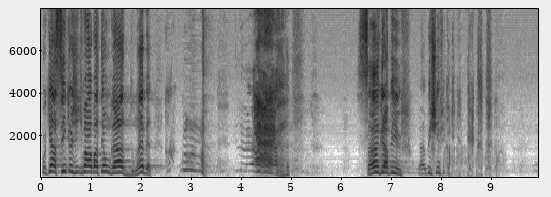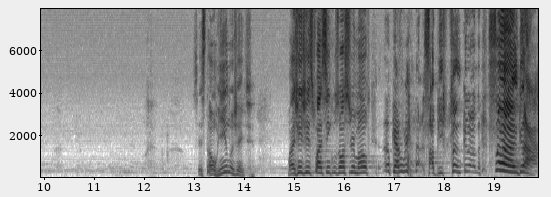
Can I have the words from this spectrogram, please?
Porque é assim que a gente vai abater um gado, não é, Beto? Sangra, bicho. o bichinho fica. Vocês estão rindo, gente? Mas a gente faz assim com os nossos irmãos. Eu quero ver essa bicha sangrando. Sangra!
